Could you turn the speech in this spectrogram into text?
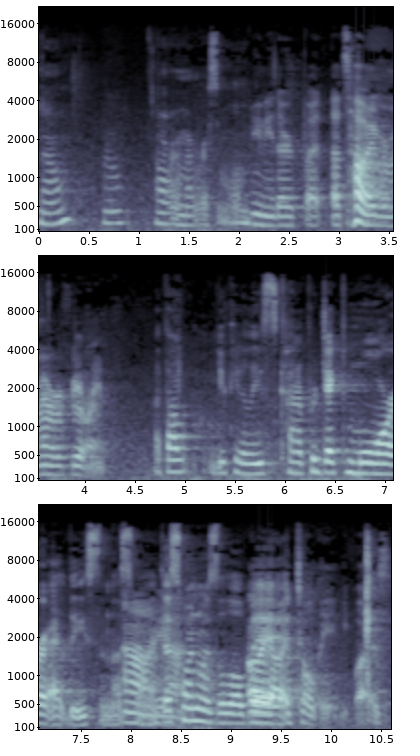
No, No, I don't remember some of them. me neither, but that's how I remember feeling. I thought you could at least kind of predict more, at least in this Oh, one. This one was a little bit Oh yeah, it totally was.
